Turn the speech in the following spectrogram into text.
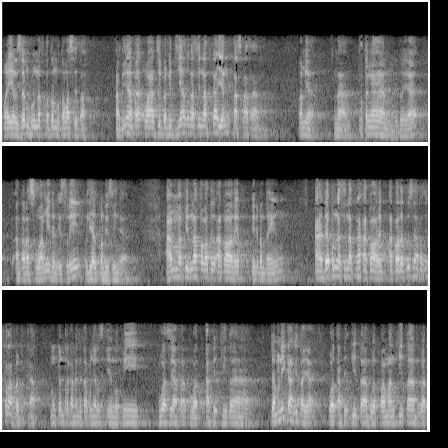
fayalzamhu nafqatan mutawassithah. Artinya apa? Wajib bagi dia untuk ngasih nafkah yang pas-pasan. Paham ya? Nah, pertengahan gitu ya. Antara suami dan istri lihat kondisinya. Amma fi nafqatil aqarib, ini penting. Ada pun ngasih nafkah aqarib. Aqarib itu siapa sih? Kerabat dekat. Mungkin terkadang kita punya rezeki yang lebih buat siapa? Buat adik kita. Dan menikah kita ya, buat adik kita, buat paman kita, buat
